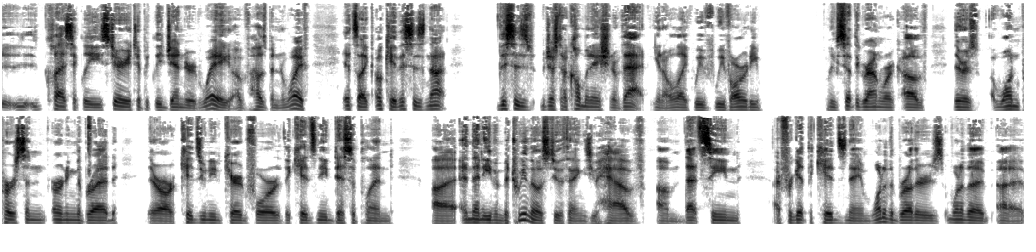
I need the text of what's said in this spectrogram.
uh, classically, stereotypically gendered way of husband and wife, it's like, okay, this is not, this is just a culmination of that. You know, like we've we've already we've set the groundwork of there's one person earning the bread, there are kids who need cared for, the kids need disciplined, uh, and then even between those two things, you have um, that scene. I forget the kid's name. One of the brothers, one of the uh,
